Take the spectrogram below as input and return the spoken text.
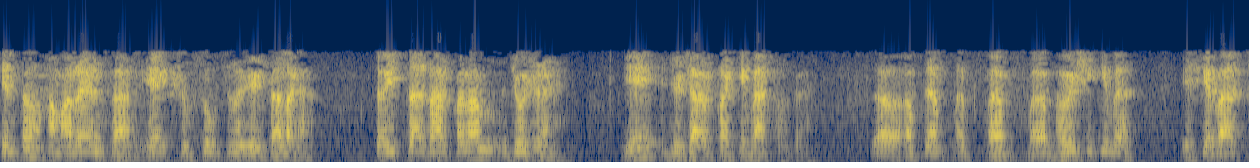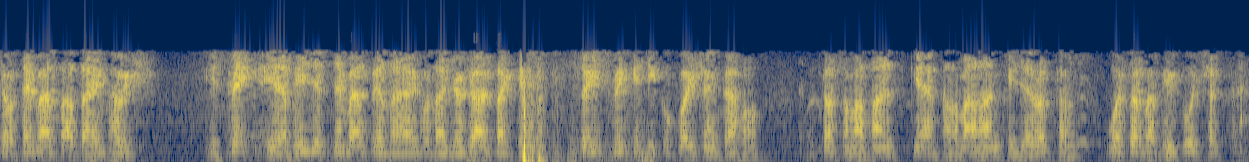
किंतु हमारे अनुसार ये एक शुभ सूचना जैसा लगा। तो इस आधार पर हम जूझ रहे हैं। ये जुझारता की बात होगा अपने भविष्य की बात, इसके बाद चौथे बात आता है भविष्य। इसमें अभी जितने बात करता है बता जुझारता के तो इसमें किसी को कोई शंका हो तो समाधान क्या, समाधान की ज़रूरत हो, वो सब अभी पूछ सकता है।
